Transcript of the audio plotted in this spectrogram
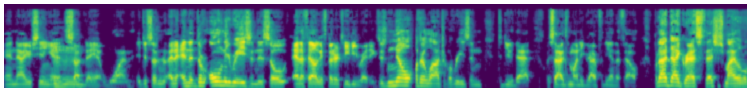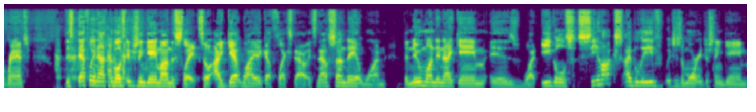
and now you're seeing it mm-hmm. Sunday at one. It just doesn't. And, and, the only reason is so NFL gets better TV ratings. There's no other logical reason to do that besides money grab for the NFL. But I digress. That's just my little rant. This definitely not the most interesting game on the slate. So I get why it got flexed out. It's now Sunday at one. The new Monday night game is what Eagles Seahawks, I believe, which is a more interesting game.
